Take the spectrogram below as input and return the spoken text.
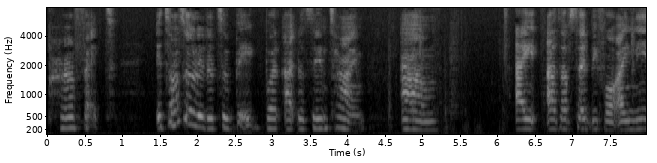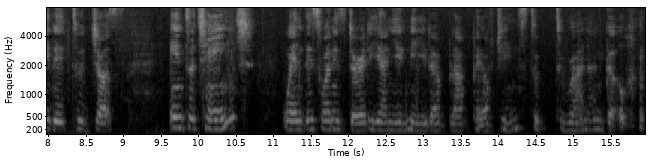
perfect it's also a little too big but at the same time um, I as I've said before I needed to just interchange when this one is dirty and you need a black pair of jeans to, to run and go. it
